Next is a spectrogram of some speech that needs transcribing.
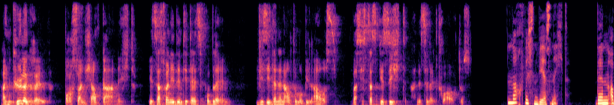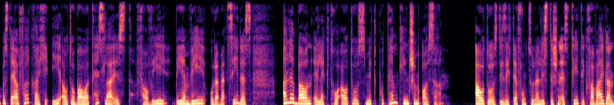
Ein Kühlergrill brauchst du eigentlich auch gar nicht. Jetzt hast du ein Identitätsproblem. Wie sieht denn ein Automobil aus? Was ist das Gesicht eines Elektroautos? Noch wissen wir es nicht. Denn ob es der erfolgreiche E-Autobauer Tesla ist, VW, BMW oder Mercedes, alle bauen Elektroautos mit Potemkinschem Äußeren. Autos, die sich der funktionalistischen Ästhetik verweigern,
